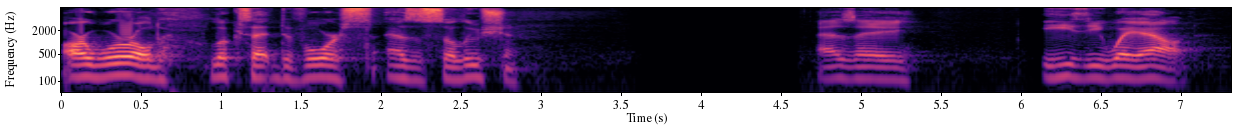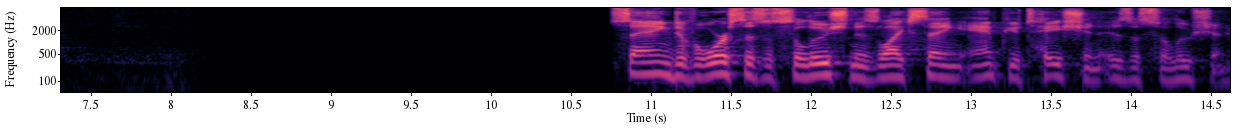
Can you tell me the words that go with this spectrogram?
Our world looks at divorce as a solution, as a easy way out. Saying divorce is a solution is like saying amputation is a solution.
